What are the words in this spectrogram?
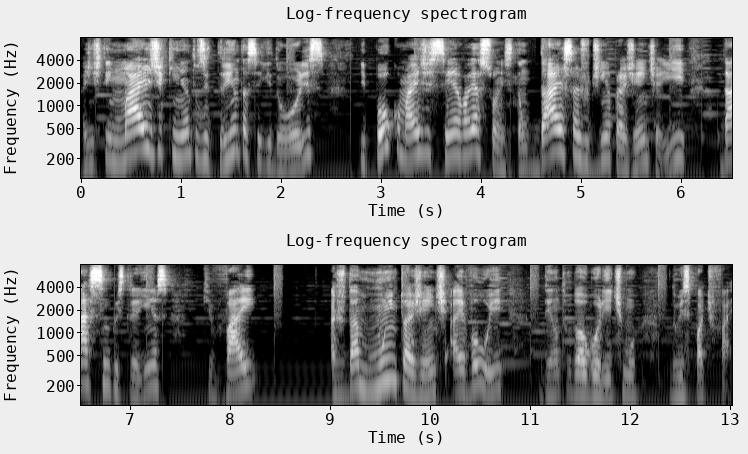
A gente tem mais de 530 seguidores e pouco mais de 100 avaliações. Então dá essa ajudinha pra gente aí, dá as 5 estrelinhas, que vai ajudar muito a gente a evoluir dentro do algoritmo do Spotify.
